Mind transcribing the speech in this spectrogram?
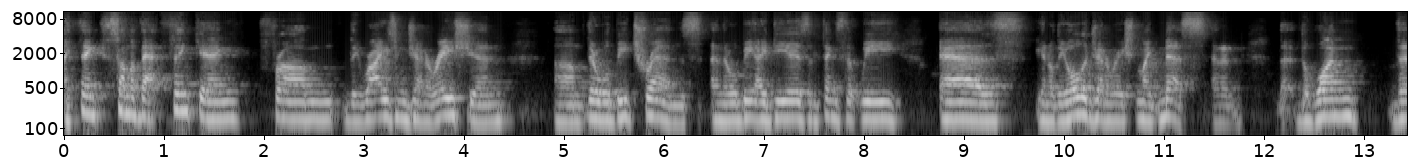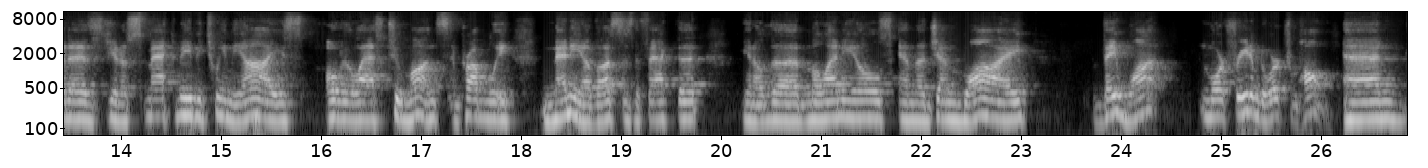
I think some of that thinking from the rising generation, um, there will be trends and there will be ideas and things that we, as you know, the older generation might miss. And the, the one that has, you know, smacked me between the eyes over the last two months, and probably many of us, is the fact that, you know, the millennials and the Gen Y, they want more freedom to work from home. And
